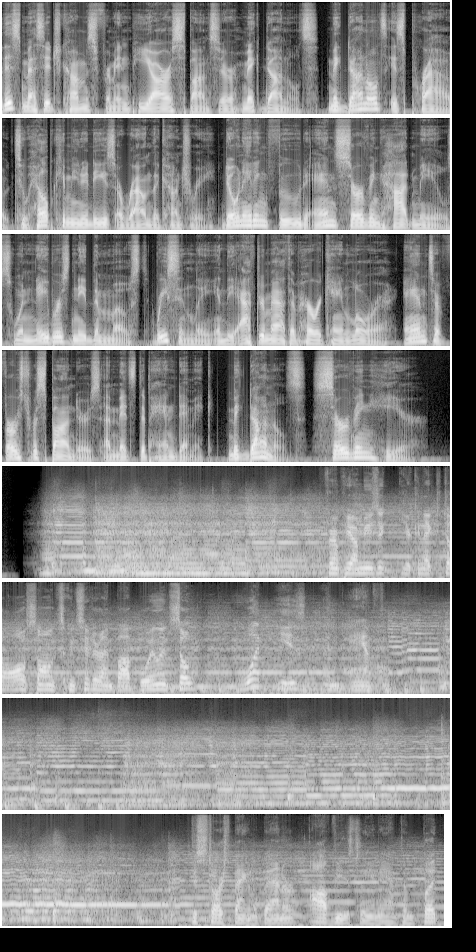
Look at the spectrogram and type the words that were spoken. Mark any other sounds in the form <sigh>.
This message comes from NPR sponsor McDonald's. McDonald's is proud to help communities around the country, donating food and serving hot meals when neighbors need them most, recently in the aftermath of Hurricane Laura, and to first responders amidst the pandemic. McDonald's, serving here. For NPR Music, you're connected to all songs considered. I'm Bob Boilen. So, what is an anthem? The Star Spangled Banner, obviously an anthem, but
